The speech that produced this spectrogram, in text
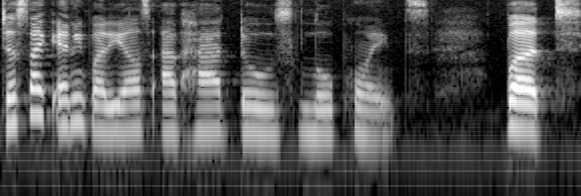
just like anybody else, I've had those low points. But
